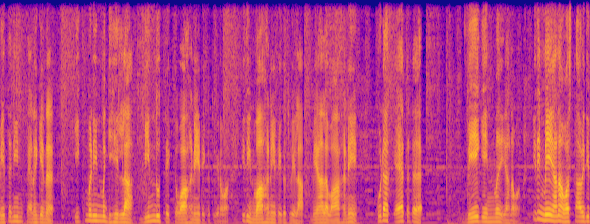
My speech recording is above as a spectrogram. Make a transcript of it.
මෙතනින් පැනගෙන ඉක්මනින්ම ගිහිල්ලා බින්දුත් එක්ක වාහනයට එකතු වෙනවා. ඉතින් වාහනයට එකතු වෙලා මෙයාල වාහනේ ගොඩක් ඈතට වේගෙන්ම යනවා. ඉතින් මේ යන අවස්ථාවදි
